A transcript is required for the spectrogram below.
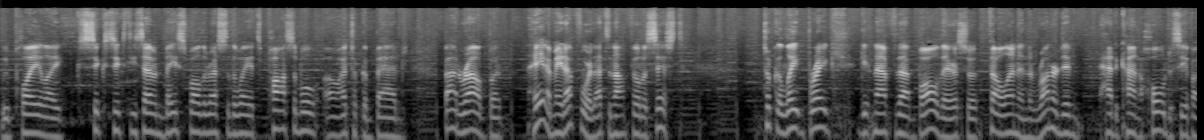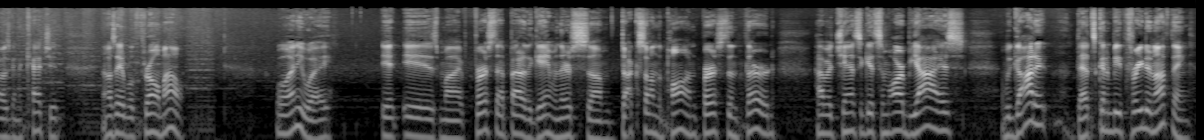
we play like 667 baseball the rest of the way. It's possible. Oh, I took a bad, bad route, but hey, I made up for it. That's an outfield assist. Took a late break getting after that ball there, so it fell in, and the runner didn't had to kind of hold to see if I was going to catch it. And I was able to throw him out. Well, anyway, it is my first step out of the game, and there's some ducks on the pond, first and third. Have a chance to get some RBIs. We got it. That's going to be three to nothing.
